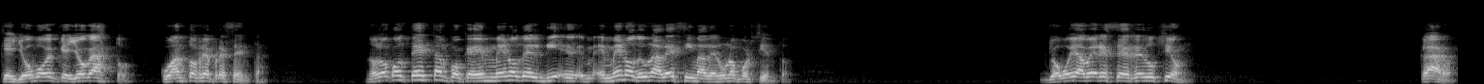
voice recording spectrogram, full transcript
que yo voy, que yo gasto, ¿cuánto representa? No lo contestan porque es menos, del, es menos de una décima del 1%. Yo voy a ver esa reducción. Claro.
